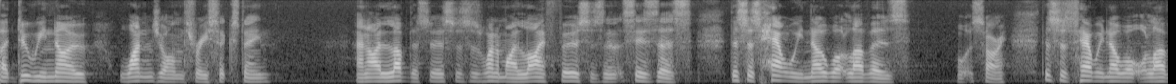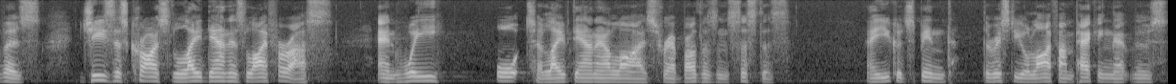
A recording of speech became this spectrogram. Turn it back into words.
But do we know 1 John 3:16? And I love this verse. This is one of my life verses, and it says this: "This is how we know what love is." Oh, sorry, this is how we know what love is. Jesus Christ laid down His life for us, and we ought to lay down our lives for our brothers and sisters. Now, you could spend the rest of your life unpacking that verse.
